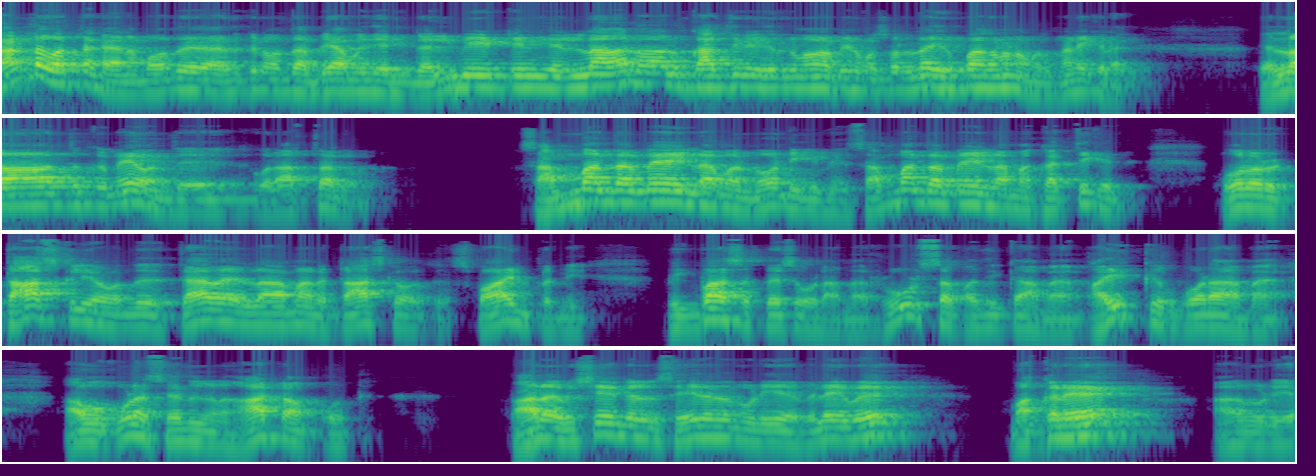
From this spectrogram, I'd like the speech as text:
சண்டை வரட்டங்க. நம்ம வந்து அதுக்குன்னு வந்து அப்படியே அமைதியாக நீங்கள் எல்லா நாளும் கார்த்திகை இருக்கணும் அப்படின்னு நம்ம சொல்ல இருப்பாங்கன்னு நமக்கு நினைக்கல. எல்லாத்துக்குமே வந்து ஒரு அர்த்தம் இருக்கும். சம்பந்தமே இல்லாமல் நோண்டிக்கிட்டு சம்பந்தமே இல்லாமல் கத்திக்கிட்டு ஒரு ஒரு டாஸ்க்லேயும் வந்து தேவையில்லாமல் அந்த டாஸ்க்கை வந்து ஸ்பாயில் பண்ணி பிக் பாஸை பேச விடாம ரூல்ஸை மதிக்காம பைக்கு போடாம அவங்க கூட சேர்ந்து ஆட்டம் போட்டு பல விஷயங்கள் செய்ததனுடைய விளைவு மக்களே அதனுடைய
